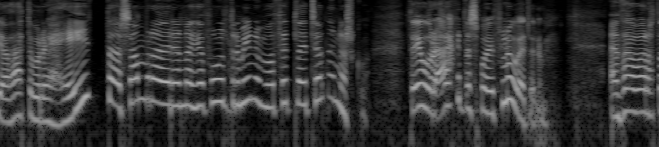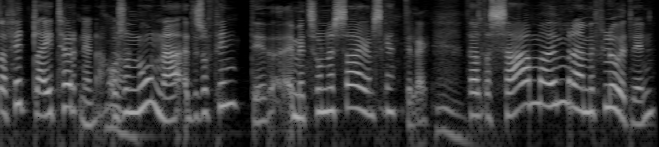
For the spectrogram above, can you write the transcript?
já, þetta voru heita samræður hérna hjá fólkdra mínum að fylla í tjörnina, sko. Þau voru ekkert að spá í flugveitunum en það var alltaf að fylla í törnina ja. og svo núna, þetta er svo fyndið einmitt svona sagan skemmtileg mm. það er alltaf sama umræð með flugvillin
